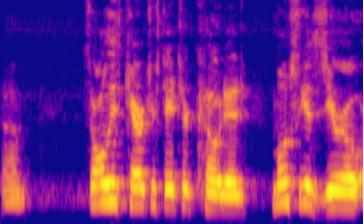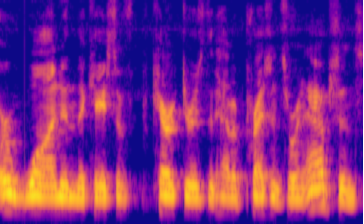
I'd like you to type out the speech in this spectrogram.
Um, so all these character states are coded, mostly as 0 or 1 in the case of characters that have a presence or an absence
